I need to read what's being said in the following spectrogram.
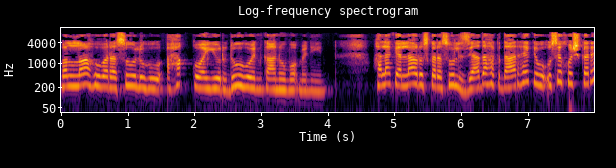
و اللہ و رسول احق و اردو انکان مومنین حالانکہ اللہ اور اس کا رسول زیادہ حقدار ہے کہ وہ اسے خوش کرے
